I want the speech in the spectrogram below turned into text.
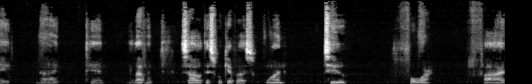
8, 9, 10, 11. So this will give us 1, 2, 4, 5,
